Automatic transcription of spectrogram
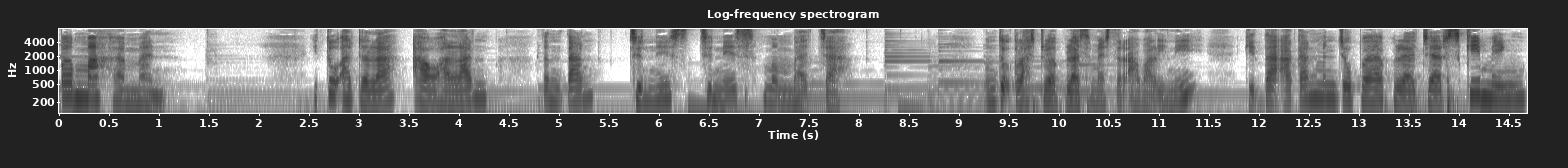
pemahaman. Itu adalah awalan tentang jenis-jenis membaca. Untuk kelas 12 semester awal ini, kita akan mencoba belajar skimming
